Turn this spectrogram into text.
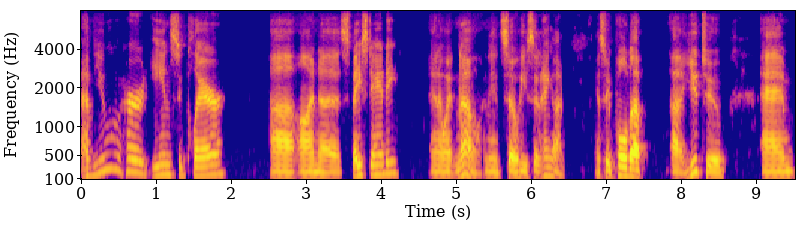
"Have you heard Ian Sinclair uh, on uh, Space Dandy?" And I went, "No." And then so he said, "Hang on." And so he pulled up uh, YouTube, and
